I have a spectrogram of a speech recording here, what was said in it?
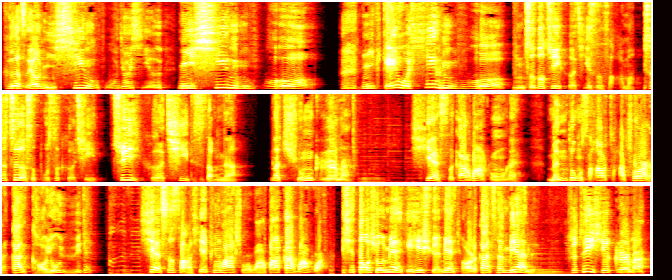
哥只要你幸福就行，你幸福，你给我幸福。你知道最可气是啥吗？其实这是不是可气？最可气的是怎么的？那穷哥们儿，现实干瓦工的。门洞砸砸串的，干烤鱿鱼的，现实掌鞋、平拉锁、网吧干网管，那些刀削面给些选面条的、干抻面的，就这些哥们儿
